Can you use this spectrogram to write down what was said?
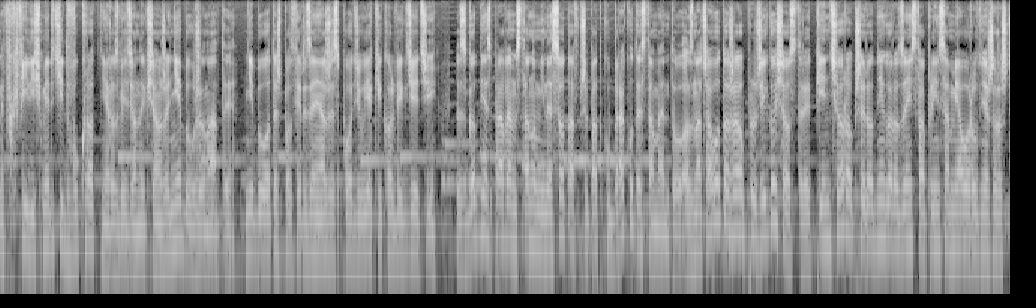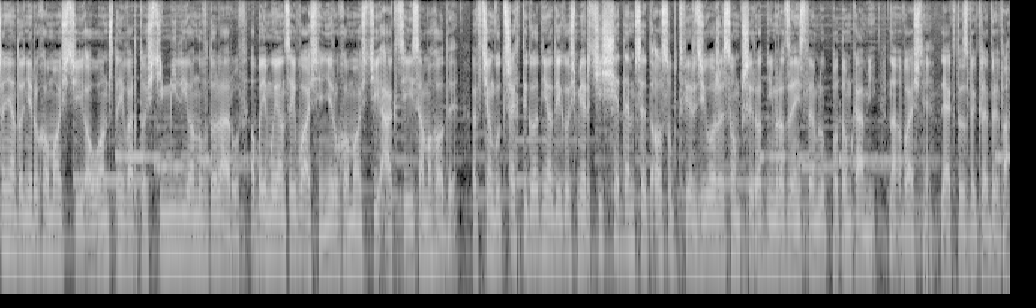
W chwili śmierci dwukrotnie rozwiedziony książę nie był żonaty. Nie było też potwierdzenia, że spłodził jakiekolwiek dzieci. Zgodnie z prawem stanu Minnesota w przypadku braku testamentu oznaczało to, że oprócz jego siostry, pięcioro przyrodniego rodzeństwa Prince'a miało również roszczenia do nieruchomości o łącznej wartości milionów dolarów, obejmującej właśnie nieruchomości, akcje i samochody. W ciągu trzech tygodni od jego śmierci 700 osób twierdziło, że są przyrodnim rodzeństwem lub potomkami. No właśnie, jak to zwykle bywa.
